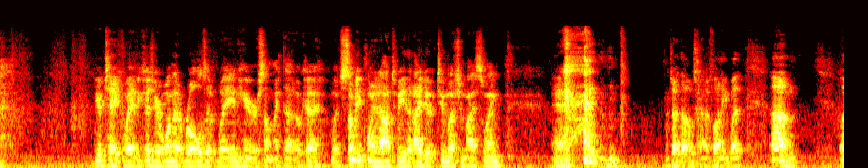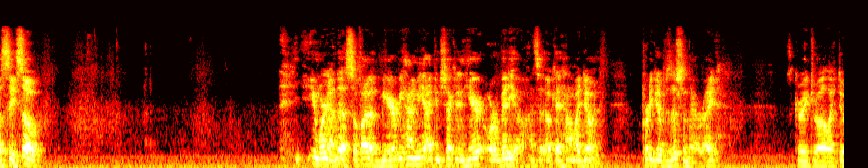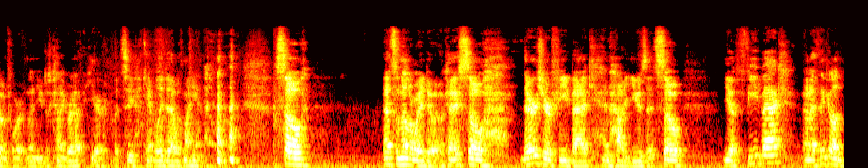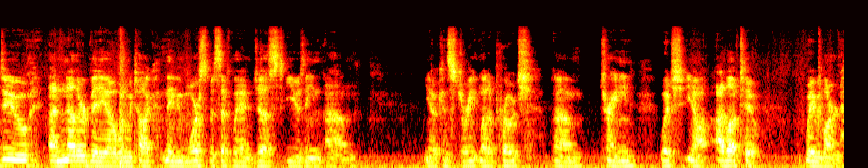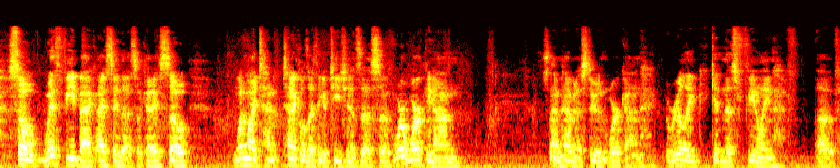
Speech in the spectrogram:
your takeaway because you're one that rolls it way in here or something like that, okay? Which somebody pointed out to me that I do it too much in my swing, and which I thought was kind of funny. But um, let's see. So you're working on this. So if I have a mirror behind me, I can check it in here or video. I say, okay, how am I doing? Pretty good position there, right? It's a great draw I like doing for it. And then you just kind of grab it here. But see, I can't really do that with my hand. so that's another way to do it, okay? So there's your feedback and how to use it. So you have feedback, and I think I'll do another video when we talk maybe more specifically on just using um, you know, constraint-led approach um, training, which you know I love too. Way we learn. So with feedback, I say this. Okay, so one of my ten- tentacles I think of teaching is this. So if we're working on, so I'm having a student work on really getting this feeling of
